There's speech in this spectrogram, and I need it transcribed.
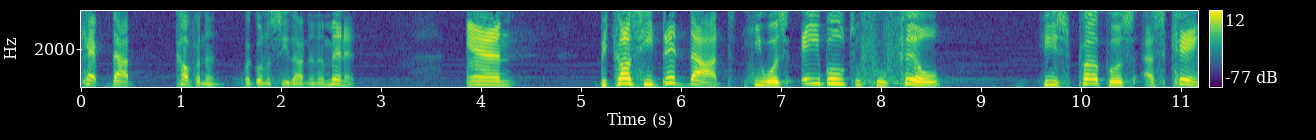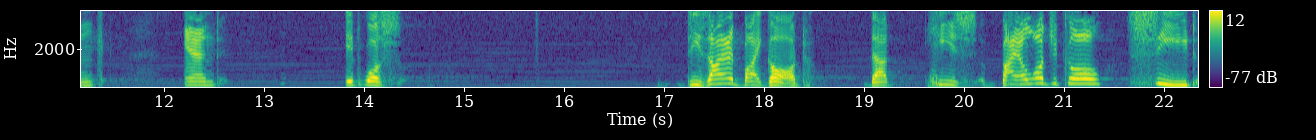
kept that covenant. We're going to see that in a minute. And because he did that, he was able to fulfill his purpose as king, and it was desired by God that his biological seed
